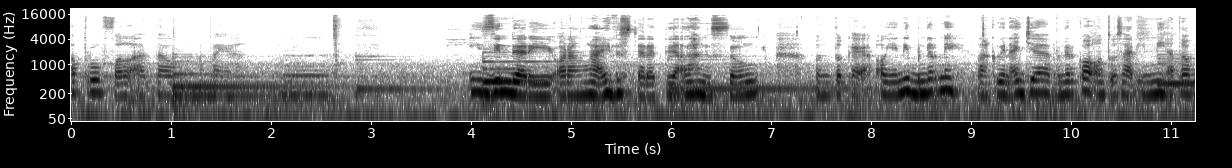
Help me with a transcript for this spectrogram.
approval atau apa ya izin dari orang lain secara tidak langsung untuk kayak oh ya ini bener nih lakuin aja. Bener kok untuk saat ini atau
